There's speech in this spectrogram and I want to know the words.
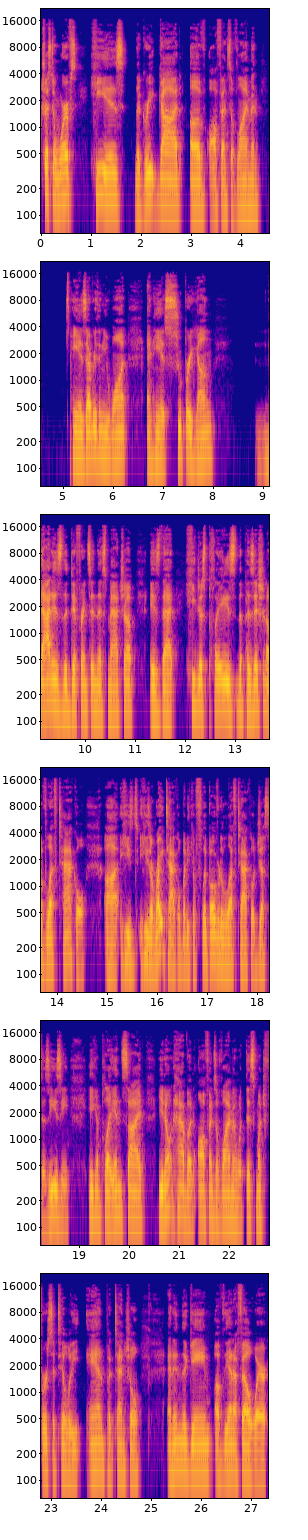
Tristan Wirfs, he is the Greek god of offensive linemen. He is everything you want, and he is super young. That is the difference in this matchup is that he just plays the position of left tackle. Uh, he's he's a right tackle, but he can flip over to the left tackle just as easy. He can play inside. You don't have an offensive lineman with this much versatility and potential. And in the game of the NFL, where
